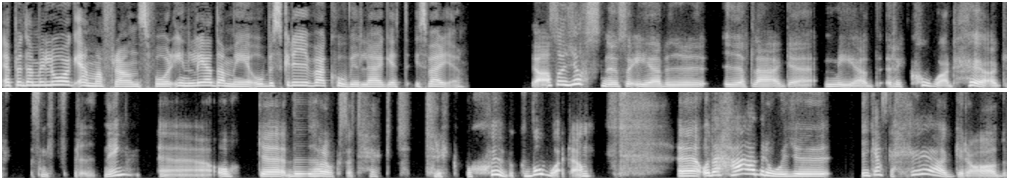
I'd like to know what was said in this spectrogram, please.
Epidemiolog Emma Frans får inleda med att beskriva covidläget i Sverige. Ja, alltså just nu så är vi i ett läge med rekordhög smittspridning eh, och eh, vi har också ett högt tryck på sjukvården. Eh, och det här beror ju i ganska hög grad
